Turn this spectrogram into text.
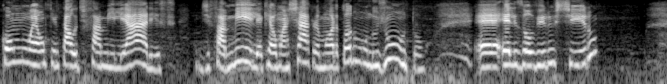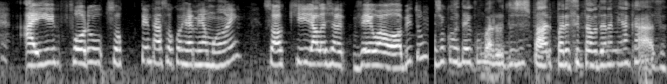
Como é um quintal de familiares, de família, que é uma chácara, mora todo mundo junto, é, eles ouviram os tiros, aí foram so tentar socorrer a minha mãe, só que ela já veio a óbito. Eu já acordei com o barulho dos disparos, parecia que estava dentro da minha casa.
